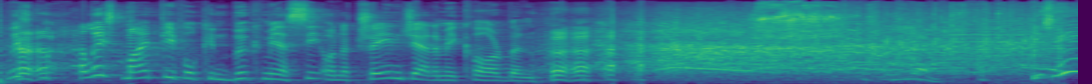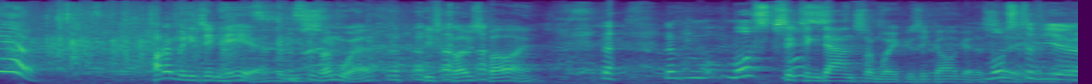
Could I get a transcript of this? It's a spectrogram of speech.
At least, at least my people can book me a seat on a train, Jeremy Corbyn. He's here. I don't mean he's in here, but he's somewhere. He's close by, most sitting most, down somewhere because he can't get a Most seat. of your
